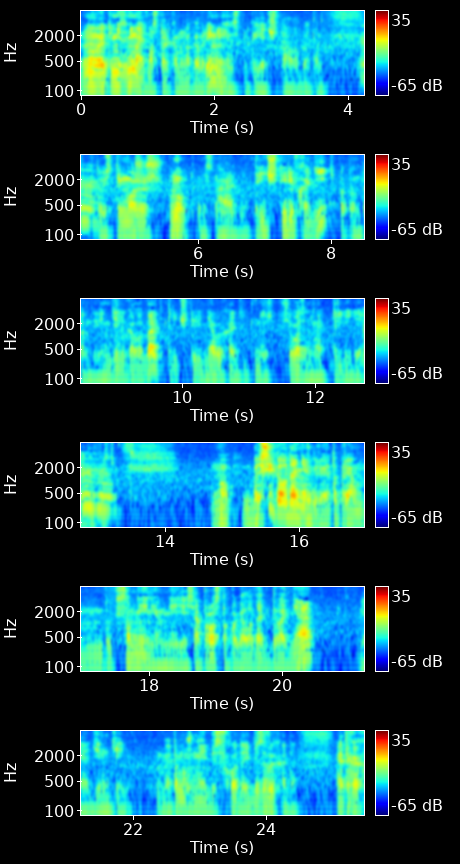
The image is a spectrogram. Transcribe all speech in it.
Ну, это не занимает настолько много времени, насколько я читал об этом. М. То есть ты можешь, ну, не знаю, дня 3-4 входить, потом там 2 недели голодать, 3-4 дня выходить. Ну, то есть всего занимает 3 недели, Мгм. допустим. Ну, большие голодания, я же говорю, это прям тут сомнения у меня есть. А просто поголодать 2 дня или один день, это можно и без входа, и без выхода. Это как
